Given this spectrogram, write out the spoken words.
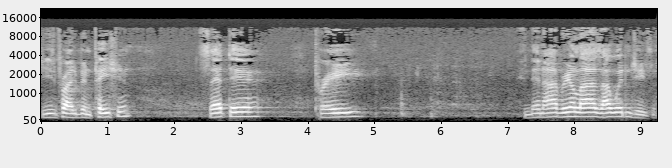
Jesus probably been patient, sat there, prayed, and then I realized I wasn't Jesus.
